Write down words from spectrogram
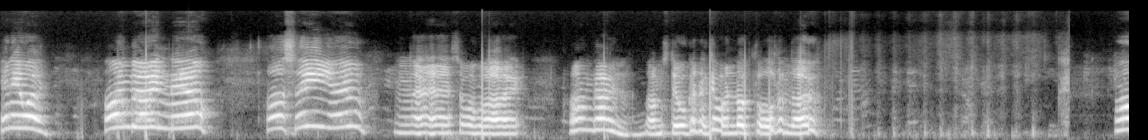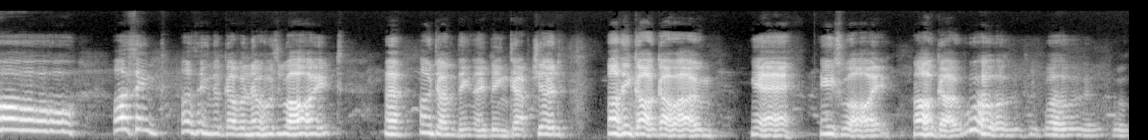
Anyway, I'm going now. I'll see you. That's all right. I'm going. I'm still going to go and look for them, though. Oh, I think I think the governor was right. Uh, I don't think they've been captured. I think I'll go home. Yeah, he's right. I'll go. Whoa, whoa, whoa.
